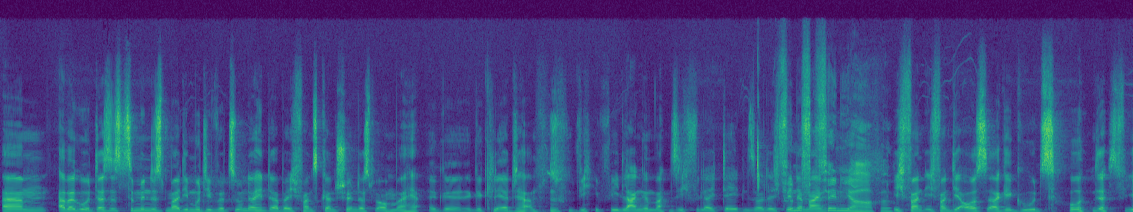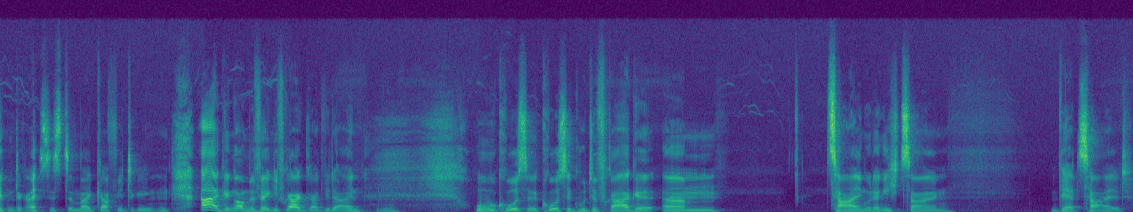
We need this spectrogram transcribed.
Ähm, aber gut, das ist zumindest mal die Motivation dahinter. Aber ich fand es ganz schön, dass wir auch mal äh, ge geklärt haben, so wie, wie lange man sich vielleicht daten sollte. Ich bin der Meinung, 15 Jahre. ich fand, ich fand die Aussage gut, so das 34. Mal Kaffee trinken. Ah, genau, mir fällt die Frage gerade wieder ein. Uh, große, große, gute Frage. Ähm, zahlen oder nicht zahlen? wer zahlt.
